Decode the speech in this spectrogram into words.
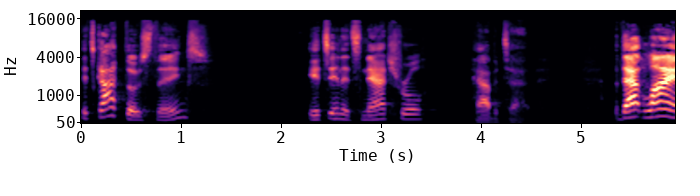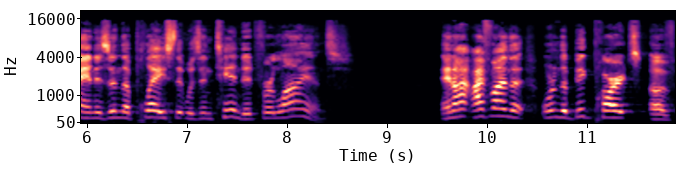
it's got those things. It's in its natural habitat. That lion is in the place that was intended for lions. And I, I, find that one of the big parts of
